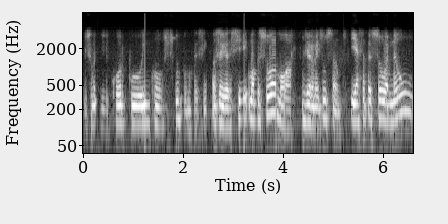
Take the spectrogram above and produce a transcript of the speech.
que chama de corpo inconsumo, assim. Ou seja, se uma pessoa morre, geralmente um santo, e essa pessoa não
